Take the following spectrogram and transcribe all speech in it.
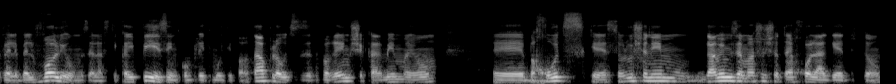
available volume, זה elastic IPs, incomplete multi-part uploads, זה דברים שקיימים היום אה, בחוץ כסולושנים, גם אם זה משהו שאתה יכול לאגד אותו,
